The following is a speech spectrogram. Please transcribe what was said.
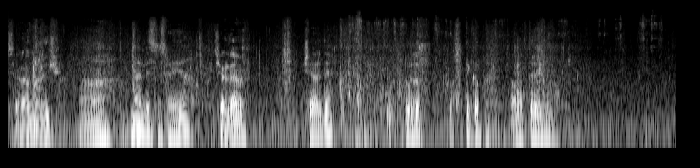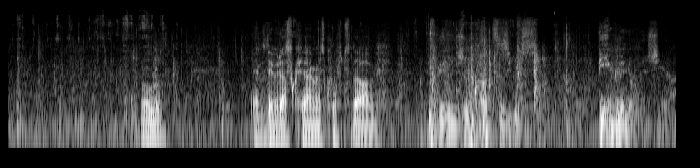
Selamünaleyküm. Neredesin sen ya? İçeride mi? İçeride. Dur dur. Kilitli kapı. Anahtarı elimde. Ne oldu? Evde biraz kıyamet koptu da abi. Bir günümüz vukuatsız geçsin. Bir günümüz ya.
